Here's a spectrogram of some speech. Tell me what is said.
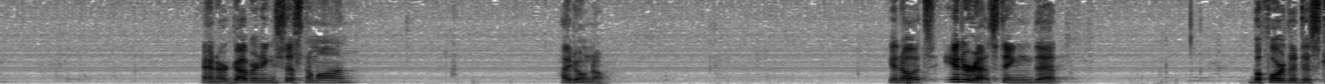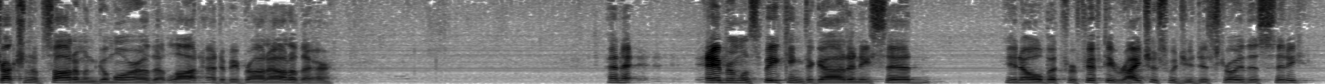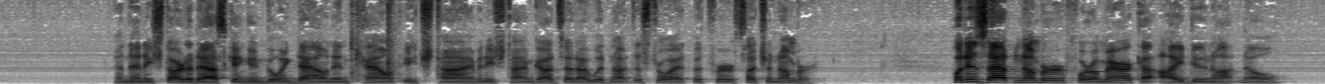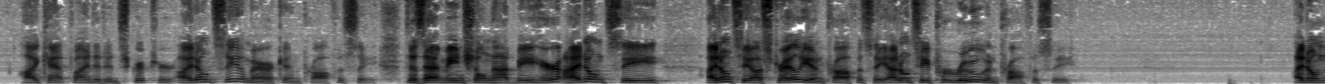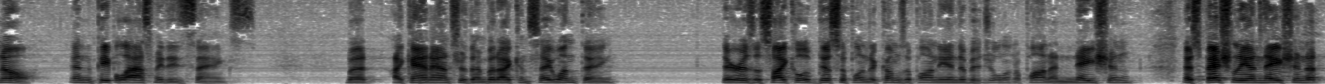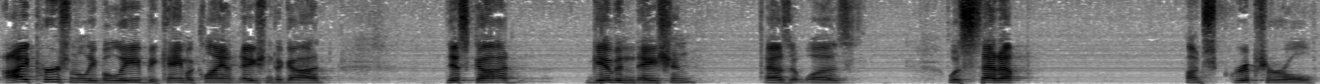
and our governing system on? I don't know. You know, it's interesting that before the destruction of Sodom and Gomorrah that Lot had to be brought out of there. And Abram was speaking to God and he said, You know, but for 50 righteous, would you destroy this city? And then he started asking and going down and count each time. And each time God said, I would not destroy it, but for such a number. What is that number for America? I do not know. I can't find it in Scripture. I don't see America in prophecy. Does that mean she'll not be here? I don't see, I don't see Australia in prophecy. I don't see Peru in prophecy. I don't know. And people ask me these things, but I can't answer them. But I can say one thing there is a cycle of discipline that comes upon the individual and upon a nation especially a nation that I personally believe became a client nation to God. This God given nation, as it was, was set up on scriptural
